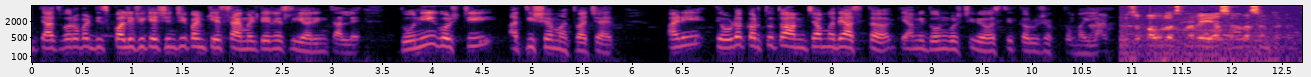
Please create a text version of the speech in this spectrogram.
त्याचबरोबर डिस्क्वालिफिकेशनची पण केस सायमल्टेनियसली हिअरिंग चाललंय. दोन्ही गोष्टी अतिशय महत्त्वाच्या आहेत. आणि तेवढं कर्तृत्व आमच्यामध्ये असतं की आम्ही दोन गोष्टी व्यवस्थित करू शकतो महिला. पुढचं पाऊल असणार आहे या सर्व संकटात?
